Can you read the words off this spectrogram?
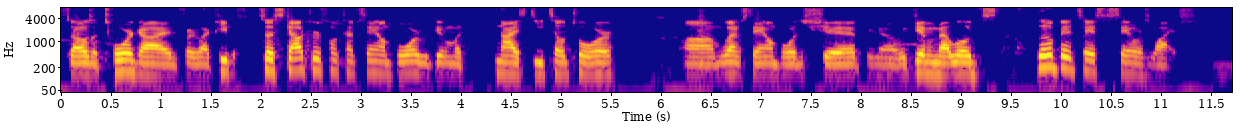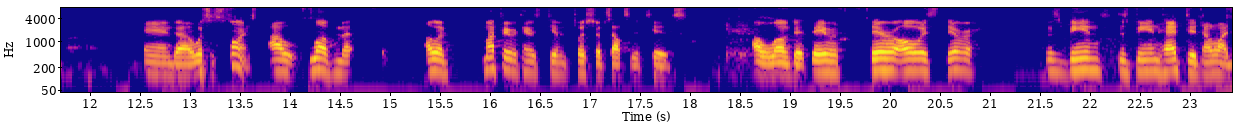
So I was a tour guide for like people. So scout groups sometimes stay on board. We give them a nice detailed tour. Um, let them stay on board the ship. You know, we give them that little, little bit of taste of sailor's life, and uh, which is fun. I love. I love my favorite thing is giving push-ups out to the kids. I loved it. They were they were always they were just being just being hectic. I'm like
